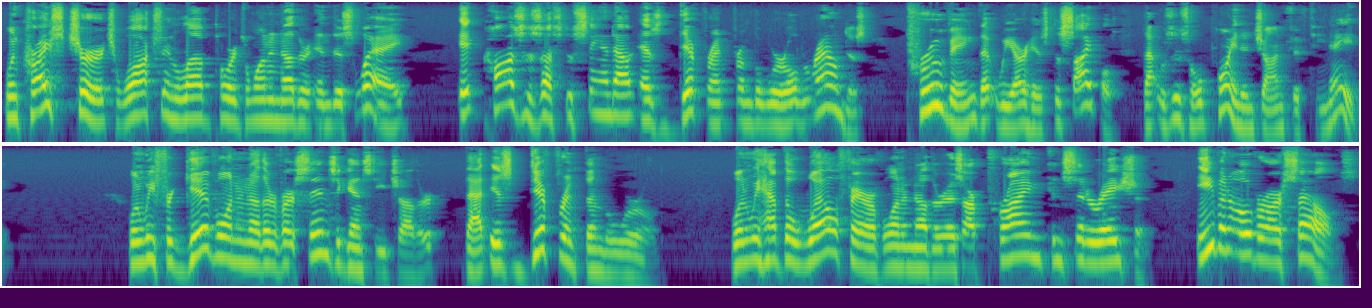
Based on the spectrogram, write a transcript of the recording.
When Christ's church walks in love towards one another in this way, it causes us to stand out as different from the world around us, proving that we are his disciples. That was his whole point in John 15 8. When we forgive one another of our sins against each other, that is different than the world. When we have the welfare of one another as our prime consideration, even over ourselves,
